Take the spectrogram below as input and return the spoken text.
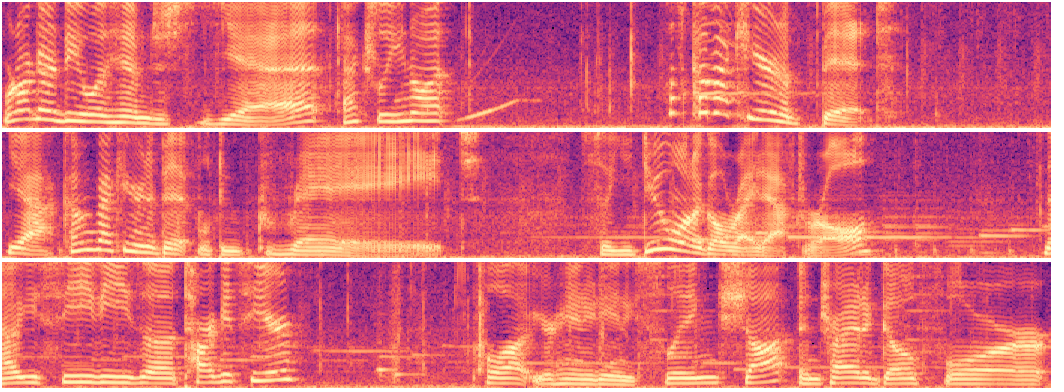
we're not going to deal with him just yet. Actually, you know what? Let's come back here in a bit. Yeah, coming back here in a bit will do great. So you do want to go right after all. Now you see these uh, targets here? Pull out your handy dandy slingshot and try to go for...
